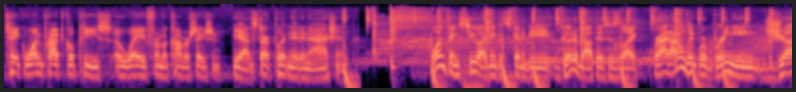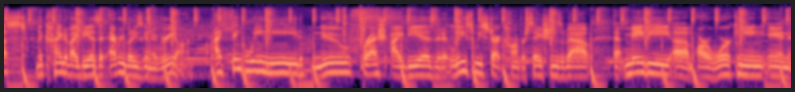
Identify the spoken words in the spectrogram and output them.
take one practical piece away from a conversation? Yeah, and start putting it into action. One of the things too, I think it's going to be good about this is like, Brad, I don't think we're bringing just the kind of ideas that everybody's going to agree on. I think we need new, fresh ideas that at least we start conversations about that maybe um, are working in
